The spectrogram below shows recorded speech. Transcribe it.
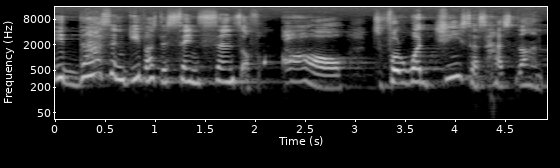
it doesn't give us the same sense of awe for what Jesus has done.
